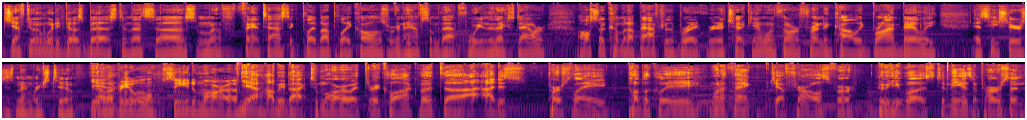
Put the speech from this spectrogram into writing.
Jeff doing what he does best, and that's uh, some fantastic play by play calls. We're going to have some of that for you in the next hour. Also, coming up after the break, we're going to check in with our friend and colleague Brian Bailey as he shares his memories too. Yeah, LRB will see you tomorrow. Yeah, I'll be back tomorrow at 3 o'clock, but uh, I, I just personally, publicly want to thank Jeff Charles for who he was to me as a person.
